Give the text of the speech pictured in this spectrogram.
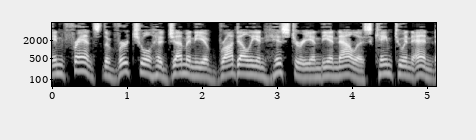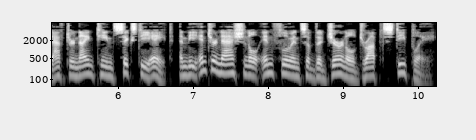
in France the virtual hegemony of Braudelian history and the Annales came to an end after 1968, and the international influence of the journal dropped steeply.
